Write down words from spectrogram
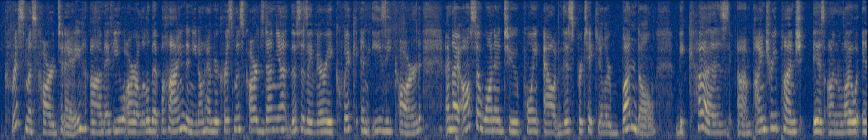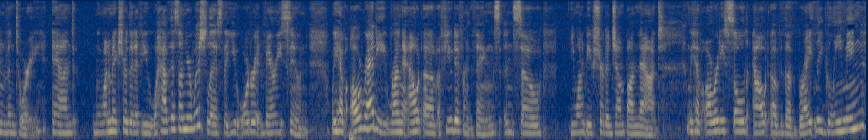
Christmas card today. Um, if you are a little bit behind and you don't have your Christmas cards done yet, this is a very quick and easy card. And I also wanted to point out this particular bundle because um, Pine Tree Punch is on low inventory and we want to make sure that if you have this on your wish list that you order it very soon. We have already run out of a few different things and so you want to be sure to jump on that. We have already sold out of the brightly gleaming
